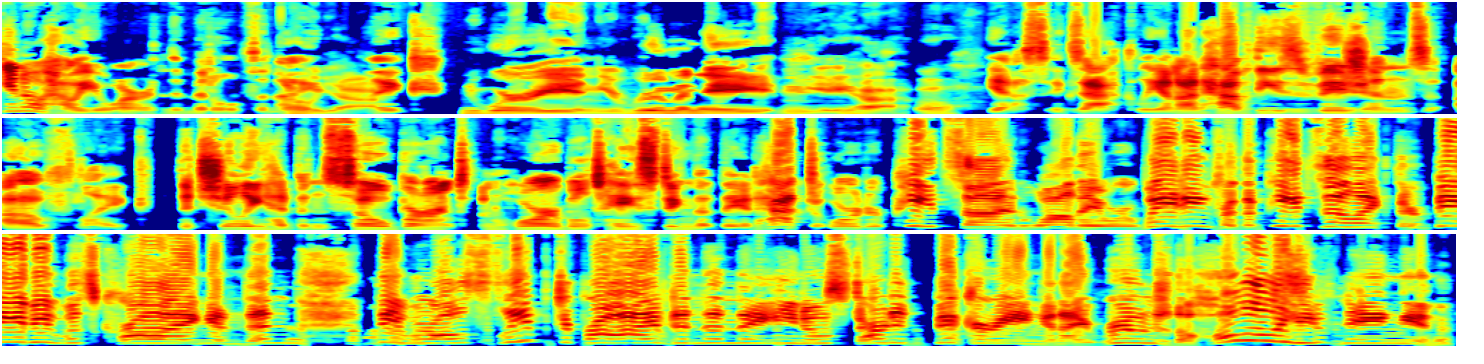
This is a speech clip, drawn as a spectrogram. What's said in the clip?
you know how you are in the middle of the oh, night. Oh, yeah. Like, you worry and you ruminate and you, yeah. Oh, Yes, exactly. And I'd have these visions of like the chili had been so burnt and horrible tasting that they had had to order pizza. And while they were waiting for the pizza, like their baby was crying. And then they were all sleep deprived. And then they, you know, started bickering. And I ruined the whole evening. And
